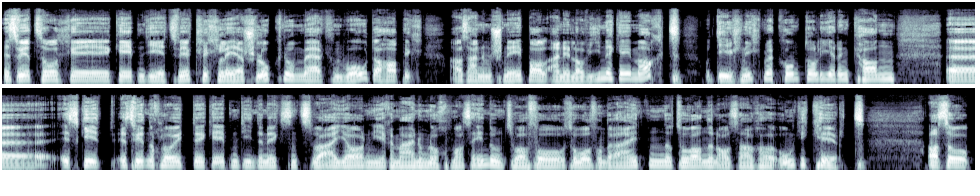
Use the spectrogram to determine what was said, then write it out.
Es wird solche geben, die jetzt wirklich leer schlucken und merken, wow, da habe ich aus einem Schneeball eine Lawine gemacht, die ich nicht mehr kontrollieren kann. Äh, es, geht, es wird noch Leute geben, die in den nächsten zwei Jahren ihre Meinung nochmals ändern, und zwar von, sowohl von der einen zur anderen als auch äh, umgekehrt. Also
